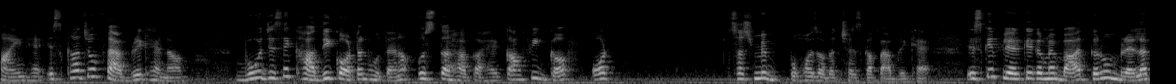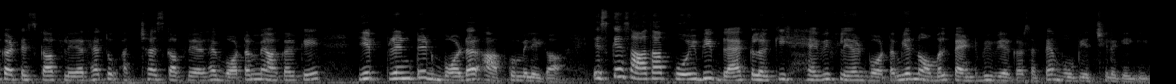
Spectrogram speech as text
फाइन है। इसका जो फैब्रिक है ना वो जैसे खादी कॉटन होता है ना, उस तरह का है। काफ़ी गफ और सच में बहुत ज़्यादा अच्छा इसका फैब्रिक है। इसके फ्लेयर की अगर मैं बात करूँ अम्ब्रेला कट इसका फ्लेयर है तो अच्छा इसका फ्लेयर है बॉटम में आकर के ये प्रिंटेड बॉर्डर आपको मिलेगा। इसके साथ आप कोई भी ब्लैक कलर की हैवी फ्लेयर्ड बॉटम या नॉर्मल पैंट भी वेयर कर सकते हैं, वो भी अच्छी लगेगी।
